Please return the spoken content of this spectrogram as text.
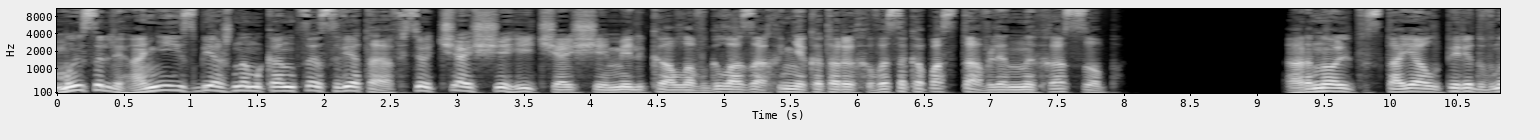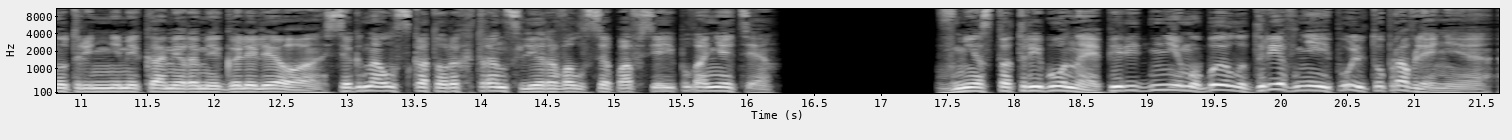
Мысль о неизбежном конце света все чаще и чаще мелькала в глазах некоторых высокопоставленных особ. Арнольд стоял перед внутренними камерами Галилео, сигнал с которых транслировался по всей планете. Вместо трибуны перед ним был древний пульт управления.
